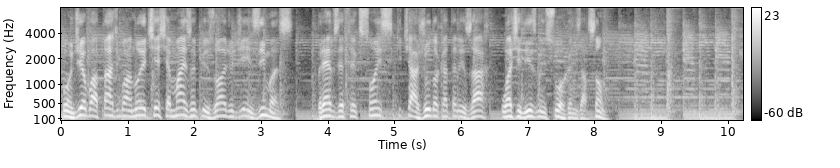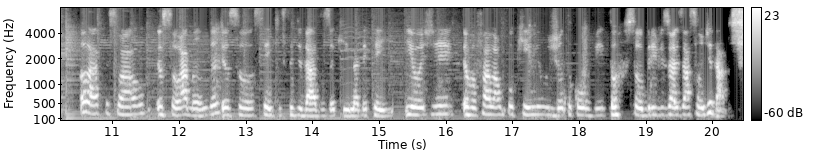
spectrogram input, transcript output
Bom dia, boa tarde, boa noite. Este é mais um episódio de Enzimas, breves reflexões que te ajudam a catalisar o agilismo em sua organização. Olá, pessoal. Eu sou a Amanda, eu sou cientista de dados aqui na DTI e hoje eu vou falar um pouquinho junto com o Vitor sobre visualização de dados.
